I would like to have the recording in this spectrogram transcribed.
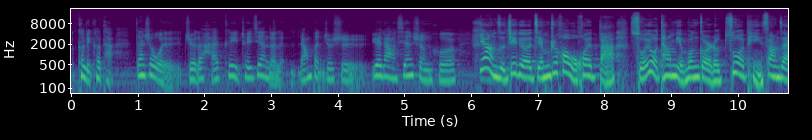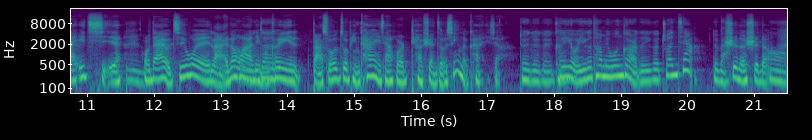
《克里克塔》，但是我觉得还可以推荐的两两本就是《月亮先生》和这样子，这个节目之后我会把所有汤米温格尔的作品放在一起。如果大家有机会来的话，你们可以把所有作品看一下，或者挑选择性的看一下。对对对，可以有一个汤米温格尔的一个专架，对吧？是的，是的，嗯，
